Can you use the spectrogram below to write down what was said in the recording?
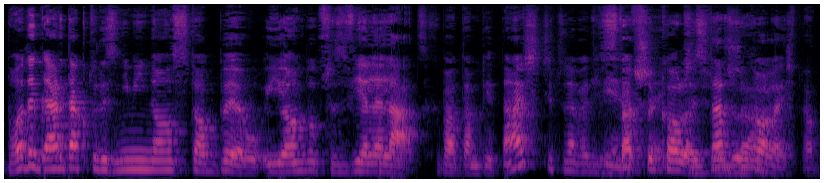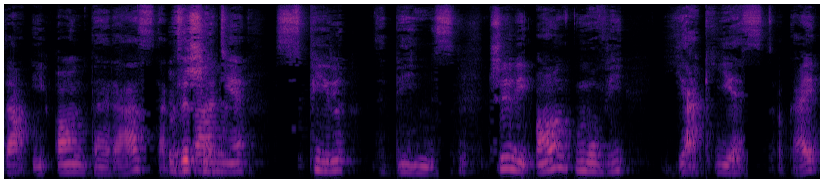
Bodyguarda, który z nimi non-stop był i on był przez wiele lat, chyba tam 15 czy nawet więcej. Starszy koleś starszy koleś, prawda? I on teraz tak zwanie spill the beans, czyli on mówi jak jest, okej?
